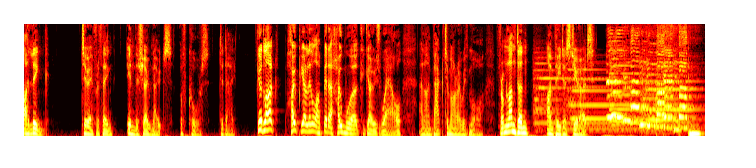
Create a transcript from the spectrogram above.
I link to everything in the show notes, of course, today. Good luck. Hope your little bit of homework goes well. And I'm back tomorrow with more. From London, I'm Peter Stewart. Bop.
